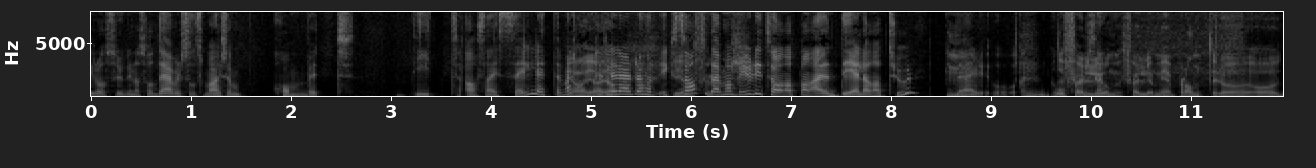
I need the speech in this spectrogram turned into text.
gråsugerne og sånn, det er vel sånn som har liksom kommet dit av seg selv etter hvert? Ja, ja, ja. Eller er det, ikke sant? Så det, er- man blir jo litt sånn at man er en del av naturen. Det er jo en god det følger jo, følger jo med planter og, og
